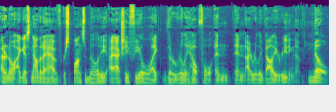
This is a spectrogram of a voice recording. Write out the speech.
I don't know. I guess now that I have responsibility, I actually feel like they're really helpful, and and I really value reading them. no,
